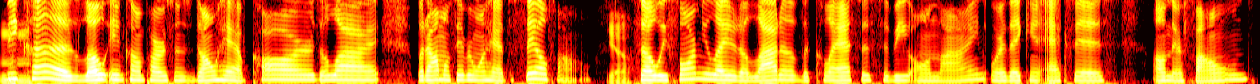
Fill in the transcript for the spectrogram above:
Mm-hmm. Because low income persons don't have cars a lot, but almost everyone has a cell phone. Yeah. So we formulated a lot of the classes to be online where they can access on their phones.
